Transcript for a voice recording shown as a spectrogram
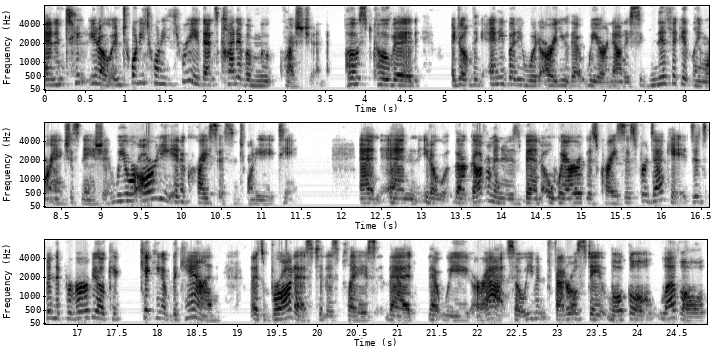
And in two, you know, in 2023, that's kind of a moot question. Post COVID, I don't think anybody would argue that we are not a significantly more anxious nation. We were already in a crisis in 2018. And and you know, our government has been aware of this crisis for decades. It's been the proverbial kick, kicking of the can that's brought us to this place that that we are at. So even federal, state, local level,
